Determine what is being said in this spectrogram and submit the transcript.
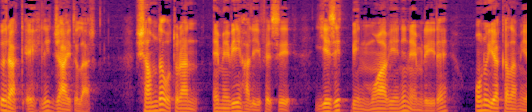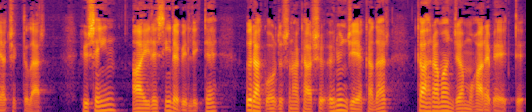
Irak ehli caydılar. Şam'da oturan Emevi halifesi Yezid bin Muaviye'nin emriyle onu yakalamaya çıktılar. Hüseyin ailesiyle birlikte Irak ordusuna karşı ölünceye kadar kahramanca muharebe etti.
